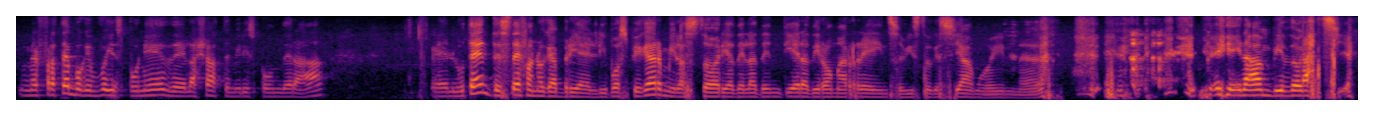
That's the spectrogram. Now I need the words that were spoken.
Nel frattempo che voi esponete, la chat mi risponderà. Eh, l'utente Stefano Gabrielli può spiegarmi la storia della dentiera di Roman Reigns, visto che siamo in, eh, in ambito. Grazie.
